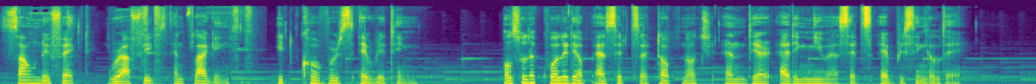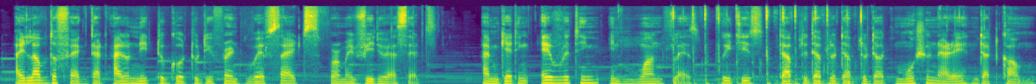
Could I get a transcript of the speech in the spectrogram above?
sound effect, graphics and plugins. It covers everything. Also the quality of assets are top notch and they are adding new assets every single day. I love the fact that I don't need to go to different websites for my video assets. I'm getting everything in one place which is www.motionarray.com.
